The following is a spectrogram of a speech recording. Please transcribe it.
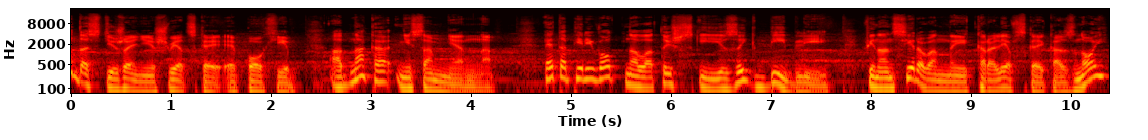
достижение шведской эпохи, однако, несомненно. Это перевод на латышский язык Библии, финансированный королевской казной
